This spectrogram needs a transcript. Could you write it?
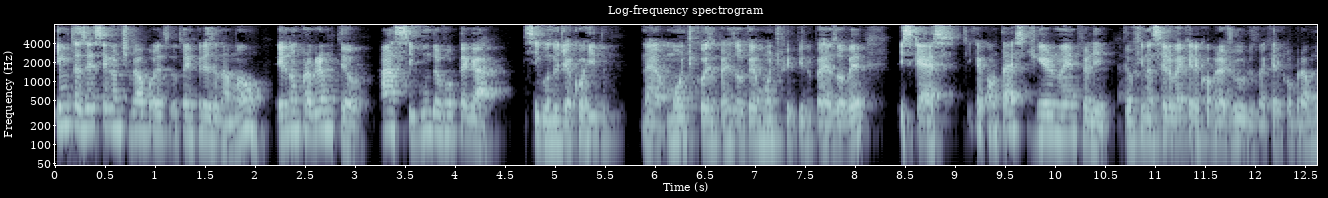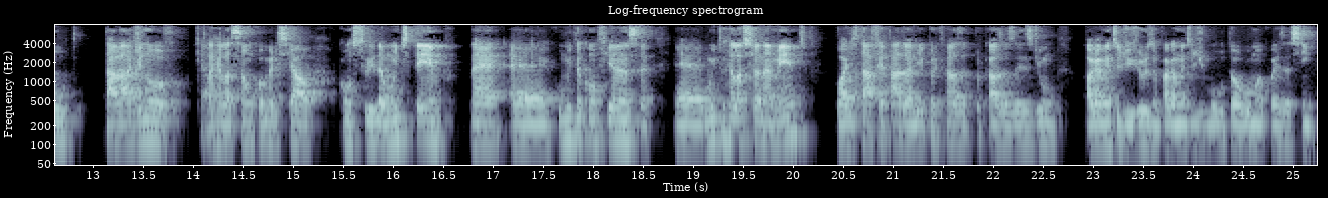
E muitas vezes, se ele não tiver o boleto da tua empresa na mão, ele não programa o teu. Ah, segunda eu vou pegar. Segundo dia corrido, né? Um monte de coisa para resolver, um monte de pepino para resolver. Esquece. O que, que acontece? O dinheiro não entra ali. Teu financeiro vai querer cobrar juros, vai querer cobrar multa. Tá lá de novo. Aquela relação comercial construída há muito tempo, né? É, com muita confiança, é, muito relacionamento, pode estar afetado ali por causa, por causa, às vezes, de um pagamento de juros, um pagamento de multa, alguma coisa assim.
